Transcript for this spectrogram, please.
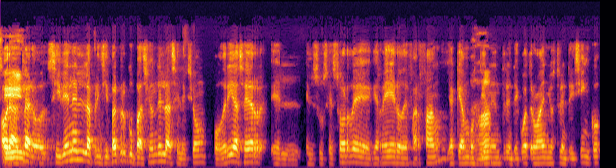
ahora claro, si bien la principal preocupación de la selección podría ser el, sucesor de Guerrero, de Farfán, ya que ambos tienen 34 años, 35,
